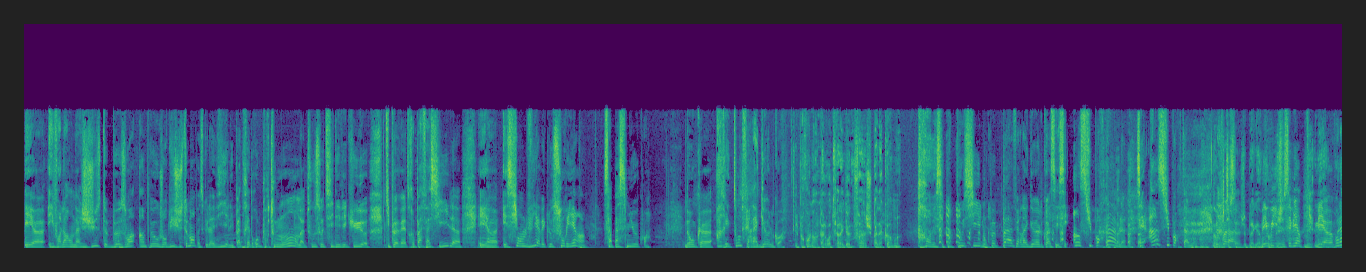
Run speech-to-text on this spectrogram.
et, euh, et voilà, on a juste besoin un peu aujourd'hui justement parce que la vie, elle est pas très drôle pour tout le monde. On a tous aussi des vécus euh, qui peuvent être pas faciles, et, euh, et si on le vit avec le sourire, ça passe mieux quoi. Donc euh, arrêtons de faire la gueule quoi. Et pourquoi on n'aurait pas le droit de faire la gueule? Enfin, je suis pas d'accord, moi. Oh mais c'est pas possible, on peut pas faire la gueule quoi, c'est c'est insupportable, c'est insupportable. Non, Donc je dis ça, je blague un mais peu, oui, mais- je sais bien. mais- Mais, mais- euh, voilà,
